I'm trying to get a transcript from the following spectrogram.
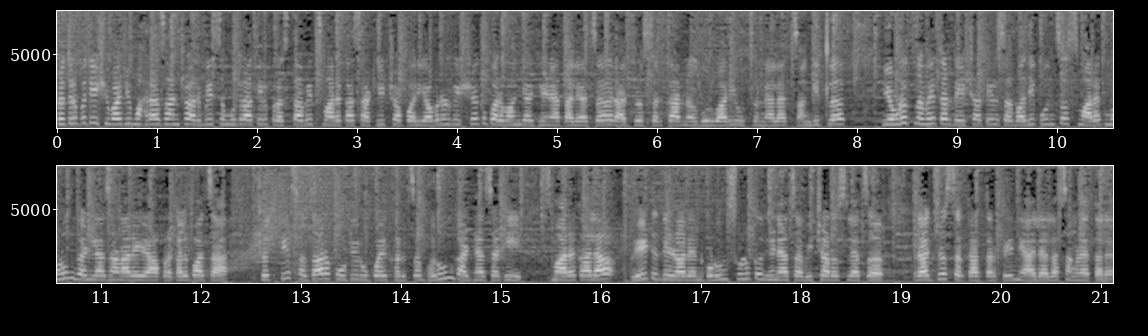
छत्रपती शिवाजी महाराजांच्या अरबी समुद्रातील प्रस्तावित स्मारकासाठीच्या पर्यावरणविषयक परवानग्या घेण्यात आल्याचं राज्य सरकारनं गुरुवारी उच्च न्यायालयात सांगितलं. एवढंच नव्हे तर देशातील सर्वाधिक उंच स्मारक म्हणून गणल्या जाणाऱ्या या प्रकल्पाचा छत्तीस हजार कोटी रुपये खर्च भरून काढण्यासाठी स्मारकाला भेट देणाऱ्यांकडून शुल्क घेण्याचा विचार असल्याचं राज्य सरकारतर्फे न्यायालयाला सांगण्यात आलं.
